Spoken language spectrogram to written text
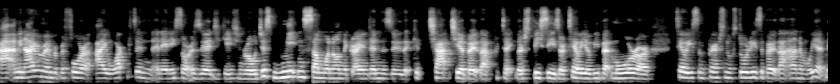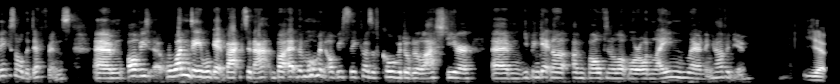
I, I mean, I remember before I worked in in any sort of zoo education role, just meeting someone on the ground in the zoo that could chat to you about that particular species or tell you a wee bit more or tell you some personal stories about that animal. Yeah, it makes all the difference. Um, obviously, one day we'll get back to that, but at the moment, obviously, because of COVID over the last year, um, you've been getting a, involved in a lot more online learning, haven't you? Yep,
